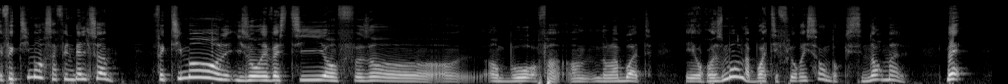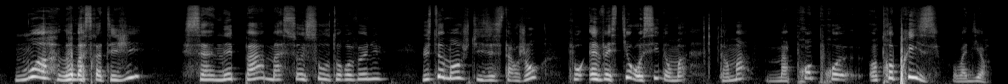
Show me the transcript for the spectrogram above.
effectivement, ça fait une belle somme. Effectivement, ils ont investi en faisant en, beau, enfin, dans la boîte. Et heureusement, la boîte est florissante, donc c'est normal. Mais moi, dans ma stratégie, ça n'est pas ma seule source de revenus. Justement, j'utilisais cet argent pour investir aussi dans ma, dans ma, ma propre entreprise, on va dire,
